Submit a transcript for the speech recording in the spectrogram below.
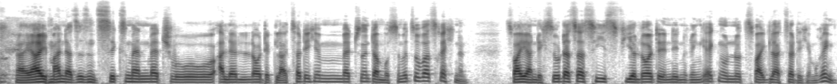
Naja, ich meine, das ist ein Six-Man-Match, wo alle Leute gleichzeitig im Match sind. Da musst du mit sowas rechnen. Es war ja nicht so, dass das hieß, vier Leute in den Ringecken und nur zwei gleichzeitig im Ring.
